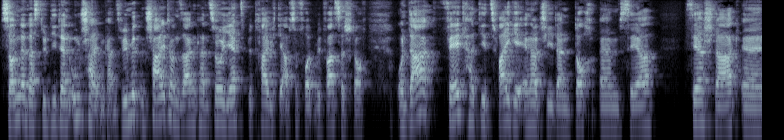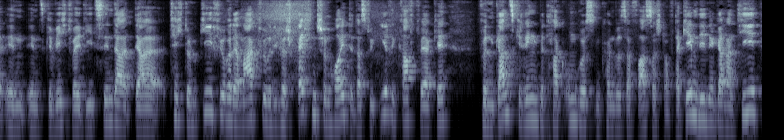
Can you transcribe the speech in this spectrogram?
sondern dass du die dann umschalten kannst, wie mit einem Schalter und sagen kannst, so jetzt betreibe ich die ab sofort mit Wasserstoff. Und da fällt halt die 2G Energy dann doch ähm, sehr sehr stark äh, in, ins Gewicht, weil die sind da der Technologieführer, der Marktführer, die versprechen schon heute, dass du ihre Kraftwerke für einen ganz geringen Betrag umrüsten können wirst auf Wasserstoff. Da geben die eine Garantie,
